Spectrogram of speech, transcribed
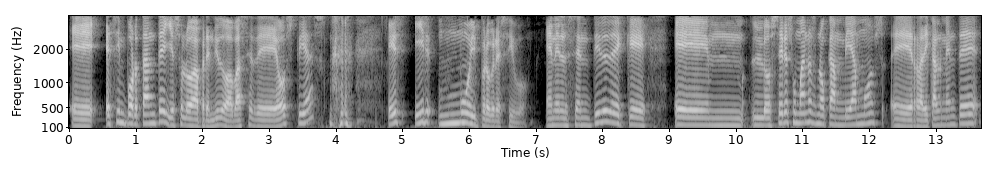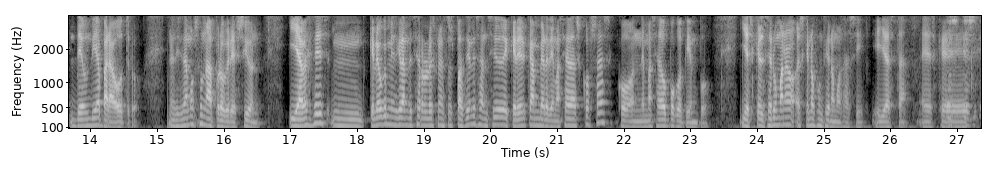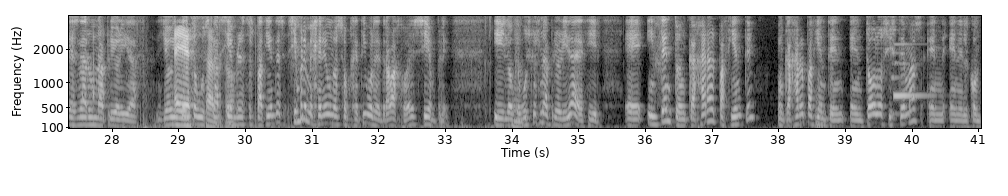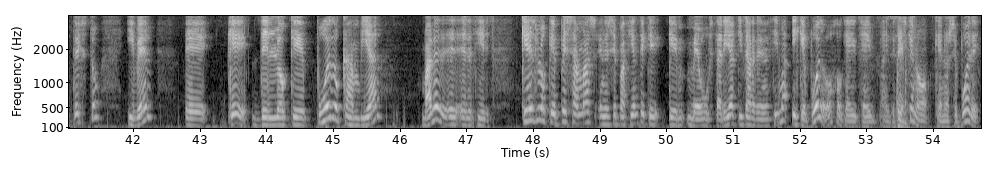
eh, es importante, y eso lo he aprendido a base de hostias, es ir muy progresivo. En el sentido de que Em, los seres humanos no cambiamos eh, radicalmente de un día para otro. Necesitamos una progresión. Y a veces mm, creo que mis grandes errores con estos pacientes han sido de querer cambiar demasiadas cosas con demasiado poco tiempo. Y es que el ser humano es que no funcionamos así. Y ya está. Es que. Es, dar una prioridad. Yo intento buscar siempre en estos pacientes. Siempre me genero unos objetivos de trabajo, ¿eh? Siempre. Y lo que mm. busco es una prioridad. Es decir, eh, intento encajar al paciente encajar al paciente en, todos los sistemas, en, el contexto y ver eh, que de lo que puedo cambiar, ¿vale? Eh, es decir, qué es lo que pesa más en ese paciente que, me gustaría quitar de encima y que puedo, ojo, que hay, que hay, veces que, no, que no se puede.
